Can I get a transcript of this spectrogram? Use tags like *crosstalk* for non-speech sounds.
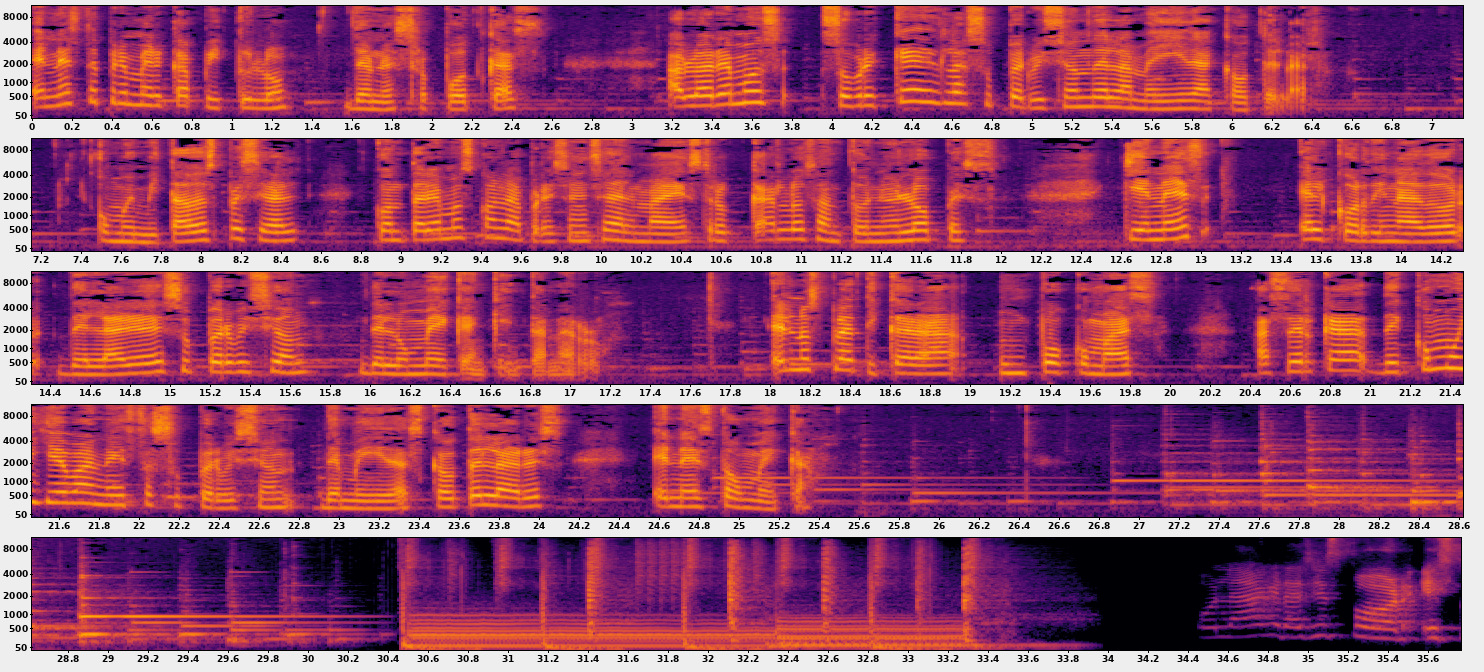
En este primer capítulo de nuestro podcast hablaremos sobre qué es la supervisión de la medida cautelar. Como invitado especial, contaremos con la presencia del maestro Carlos Antonio López, quien es el coordinador del área de supervisión de Lumeca en Quintana Roo. Él nos platicará un poco más acerca de cómo llevan esta supervisión de medidas cautelares en esta UMECA.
